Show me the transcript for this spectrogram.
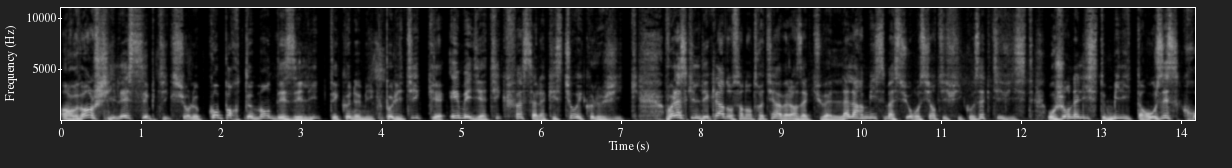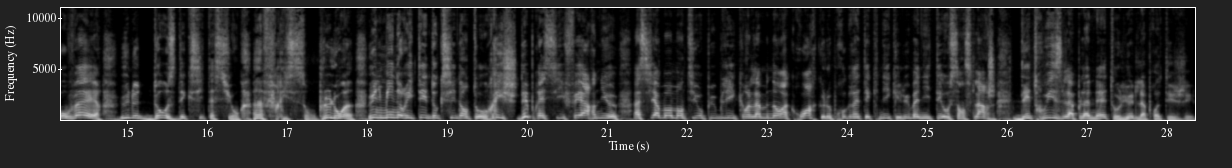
En revanche, il est sceptique sur le comportement des élites économiques, politiques et médiatiques face à la question écologique. Voilà ce qu'il déclare dans son entretien à Valeurs Actuelles. L'alarmisme assure aux scientifiques, aux activistes, aux journalistes militants, aux escrocs verts une dose d'excitation, un frisson. Plus loin, une minorité d'occidentaux riches, dépressifs et hargneux a sciemment menti au public en l'amenant à croire que le progrès technique et l'humanité au sens large détruisent la planète au lieu de la protéger.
